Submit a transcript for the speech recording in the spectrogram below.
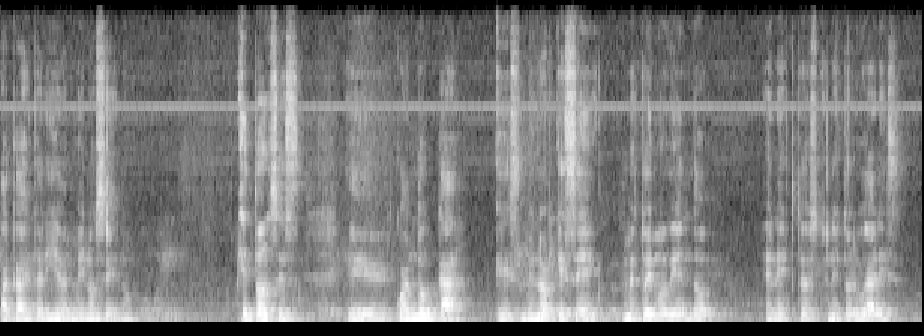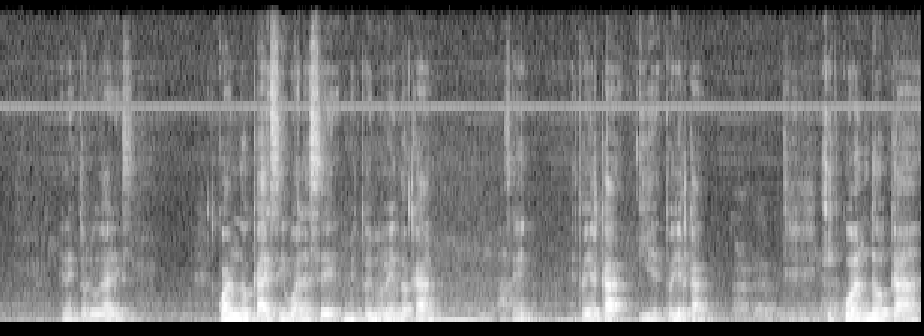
acá estaría menos C, ¿no? Entonces, eh, cuando K es menor que C, me estoy moviendo en estos, en estos lugares, en estos lugares, cuando K es igual a C, me estoy moviendo acá, estoy acá y estoy acá. Y cuando K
